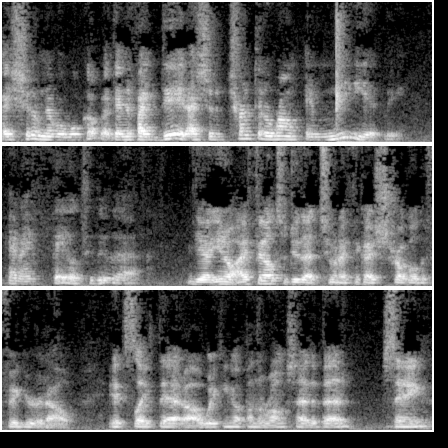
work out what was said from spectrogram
I should have never woke up like that. And if I did, I should have turned it around immediately. And I failed to do that. Yeah, you know, I failed to do that too, and I think I struggle to figure it out. It's like that uh, waking up on the wrong side of the bed saying.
